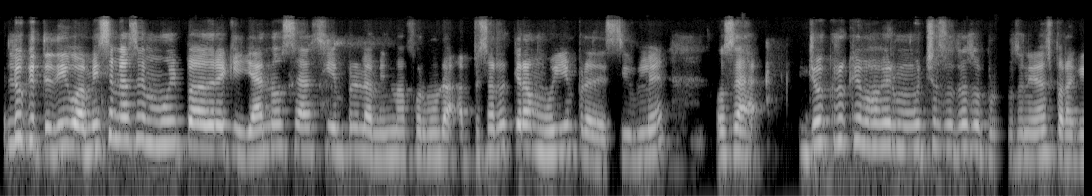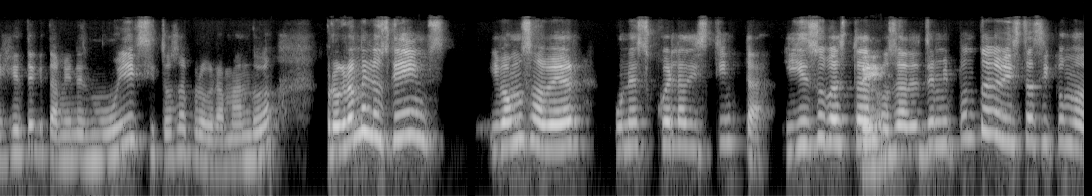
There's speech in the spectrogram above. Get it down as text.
es lo que te digo, a mí se me hace muy padre que ya no sea siempre la misma fórmula, a pesar de que era muy impredecible. O sea, yo creo que va a haber muchas otras oportunidades para que gente que también es muy exitosa programando, programe los games y vamos a ver una escuela distinta. Y eso va a estar, o sea, desde mi punto de vista, así como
